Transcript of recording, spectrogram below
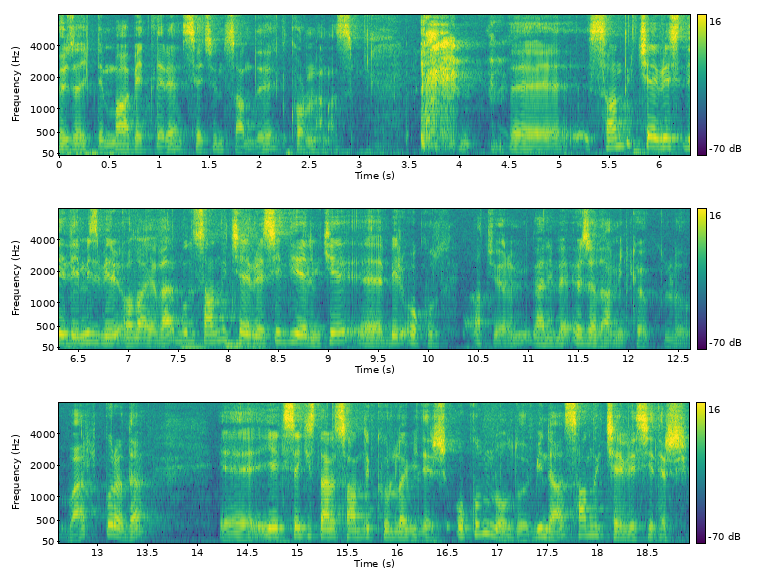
özellikle mabetlere seçim sandığı konulamaz. Ee, sandık çevresi dediğimiz bir olay var. Bu sandık çevresi diyelim ki e, bir okul atıyorum. Ganime Özadam İlkokulu var. Burada e, 7-8 tane sandık kurulabilir. Okulun olduğu bina sandık çevresidir.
